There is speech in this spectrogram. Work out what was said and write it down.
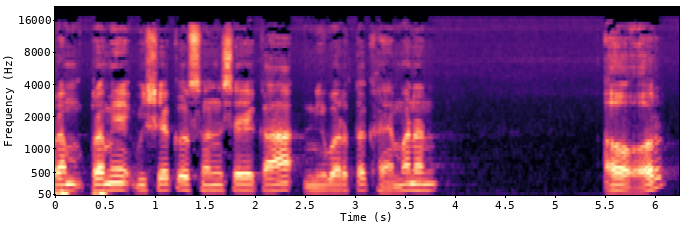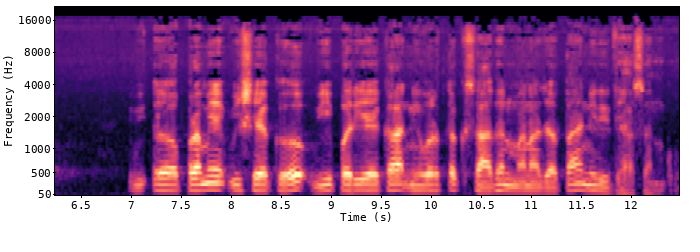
प्रमेय, विषयक संशय का निवर्तक है मनन और प्रमेय विषयक विपर्य का निवर्तक साधन माना जाता है निधिध्यासन को।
